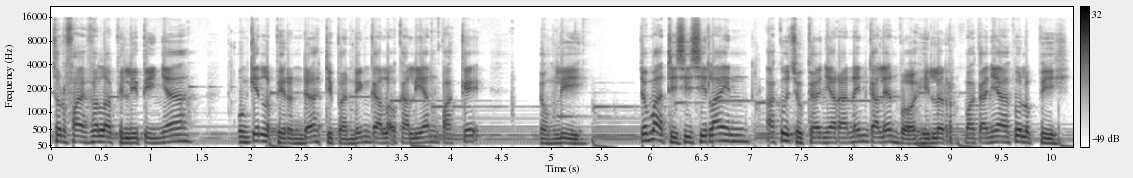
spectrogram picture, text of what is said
survival ability-nya mungkin lebih rendah dibanding kalau kalian pakai Jongli. Cuma di sisi lain aku juga nyaranin kalian bawa healer. Makanya aku lebih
